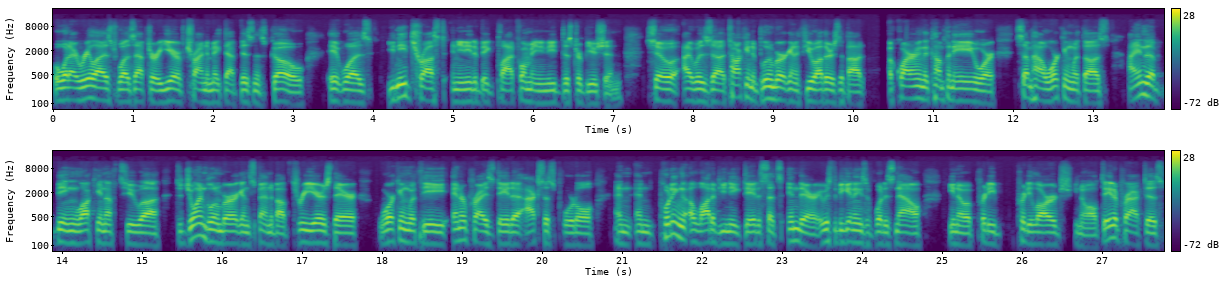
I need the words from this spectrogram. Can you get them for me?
but what I realized was after a year of trying to make that business go, it was you need trust and you need a big platform and you need distribution. So I was uh, talking to Bloomberg and a few others about acquiring the company or somehow working with us. I ended up being lucky enough to uh, to join Bloomberg and spend about three years there working with the enterprise data access portal and and putting a lot of unique data sets in there. It was the beginnings of what is now you know a pretty pretty large you know alt data practice.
